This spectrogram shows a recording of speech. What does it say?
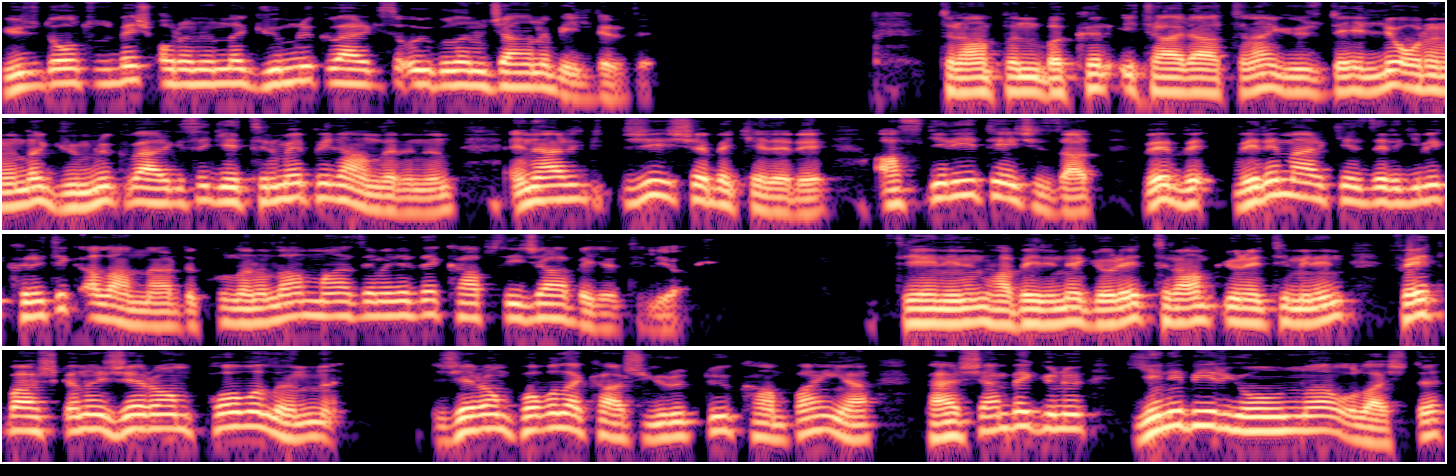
%35 oranında gümrük vergisi uygulanacağını bildirdi. Trump'ın bakır ithalatına %50 oranında gümrük vergisi getirme planlarının enerji şebekeleri, askeri teçhizat ve veri merkezleri gibi kritik alanlarda kullanılan malzemeleri de kapsayacağı belirtiliyor. CNN'in haberine göre Trump yönetiminin Fed Başkanı Jerome Powell'ın Jerome Powell'a karşı yürüttüğü kampanya Perşembe günü yeni bir yoğunluğa ulaştı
